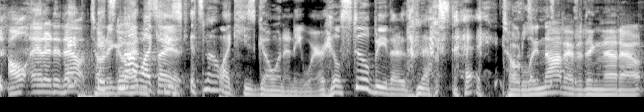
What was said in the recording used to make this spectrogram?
I'll edit it out. Tony, it's go not ahead like and say he's it. it's not like he's going anywhere. He'll still be there the next day. Totally not editing that out.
